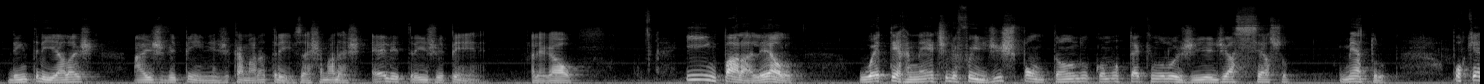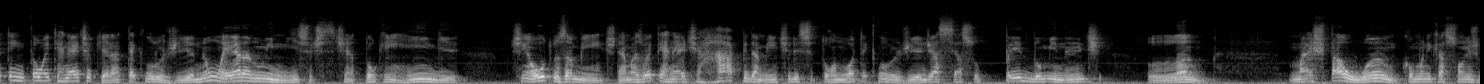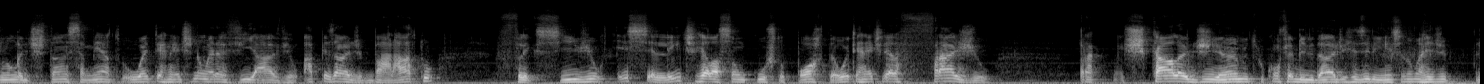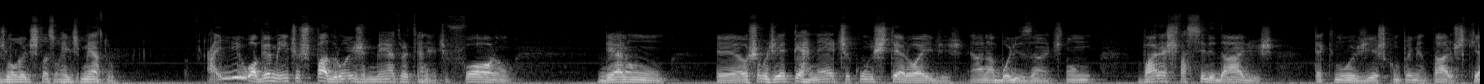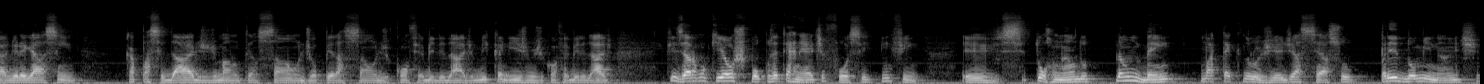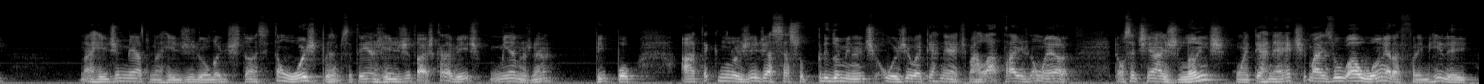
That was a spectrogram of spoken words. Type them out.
Dentre elas, as VPNs de camada 3, as chamadas L3 VPN. Tá legal? E em paralelo, o Ethernet ele foi despontando como tecnologia de acesso metro porque até então a internet o que? Era a tecnologia, não era no início, tinha Token Ring, tinha outros ambientes, né? mas o Ethernet rapidamente ele se tornou a tecnologia de acesso predominante LAN. Mas para o WAN, comunicações de longa distância, metro, o Ethernet não era viável, apesar de barato, flexível, excelente relação custo-porta, o Ethernet era frágil para escala, diâmetro, confiabilidade e resiliência numa rede de longa distância, uma rede metro. Aí, obviamente, os padrões de metro Ethernet foram, deram, é, eu chamo de Ethernet com esteroides anabolizantes. Então, várias facilidades, tecnologias complementares que agregassem capacidade de manutenção, de operação, de confiabilidade, mecanismos de confiabilidade, fizeram com que aos poucos a Ethernet fosse, enfim, se tornando também uma tecnologia de acesso predominante na rede metro, na rede de longa distância. Então hoje, por exemplo, você tem as redes digitais cada vez menos, né? Bem pouco. A tecnologia de acesso predominante hoje é o Ethernet, mas lá atrás não era. Então você tinha as LANs com Ethernet, mas o A1 era frame relay,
